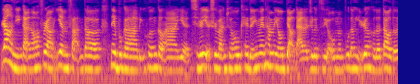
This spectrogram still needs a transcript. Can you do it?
让你感到非常厌烦的内部梗啊、离婚梗啊，也其实也是完全 OK 的，因为他们有表达的这个自由，我们不能以任何的道德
